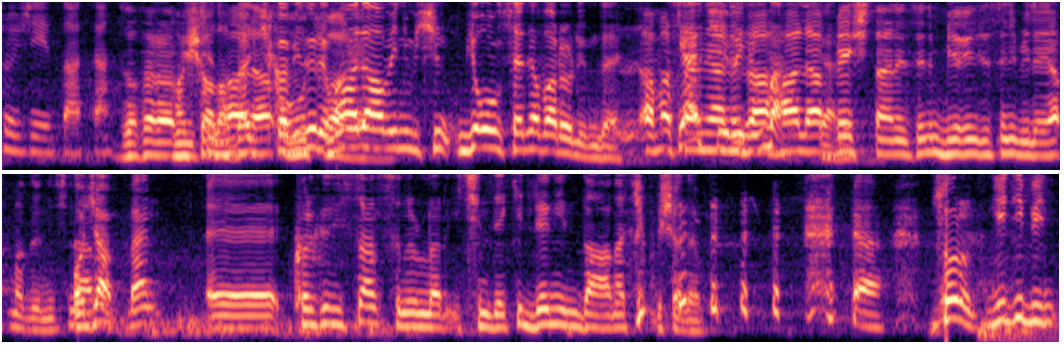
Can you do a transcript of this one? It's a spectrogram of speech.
projeyi zaten. Zafer abi için Maşallah hala ben çıkabilirim. umut var Hala yani. benim için bir 10 sene var önümde. Ama sen Gerçi yani benim daha var hala yani. 5 tanesinin birincisini bile yapmadığın için. Hocam ben e, Kırgızistan sınırları içindeki Lenin Dağı'na çıkmış adam. Ya. Sorun 7000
